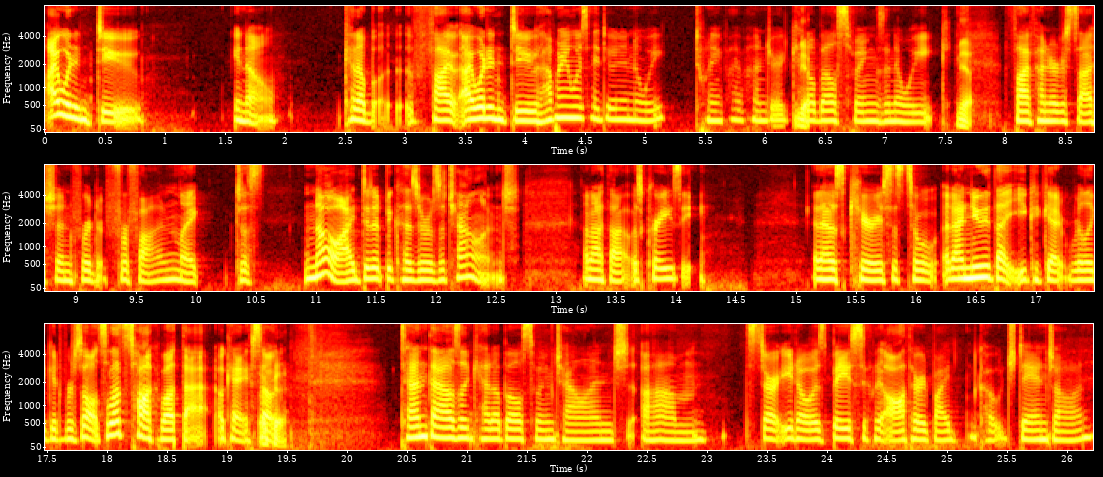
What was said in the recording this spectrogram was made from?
I wouldn't do, you know, kettlebell five. I wouldn't do. How many was I doing in a week? Twenty five hundred Yeah. kettlebell swings in a week. yeah, Five hundred a session for for fun. Like just no, I did it because there was a challenge, and I thought it was crazy. And I was curious as to, and I knew that you could get really good results. So let's talk about that. Okay, so okay, 10,000 kettlebell swing challenge um start you know is basically authored by coach Dan John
